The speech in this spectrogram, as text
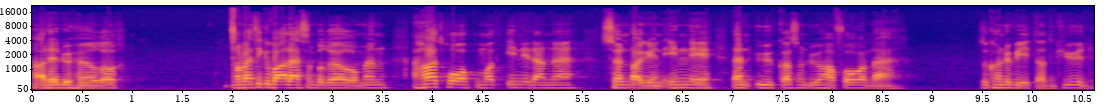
av det du hører. Jeg vet ikke hva det er som berører, men jeg har et håp om at inn i denne søndagen, inn i den uka som du har foran deg, så kan du vite at Gud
